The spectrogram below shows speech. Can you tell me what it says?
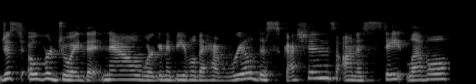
Just overjoyed that now we're going to be able to have real discussions on a state level,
